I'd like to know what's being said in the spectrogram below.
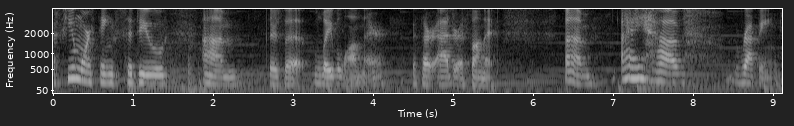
a few more things to do. Um, there's a label on there with our address on it. Um, I have wrapping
